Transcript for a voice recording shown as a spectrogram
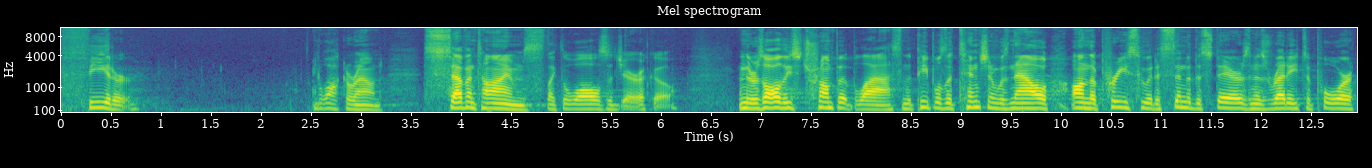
theater. He'd walk around seven times like the walls of Jericho. And there was all these trumpet blasts, and the people's attention was now on the priest who had ascended the stairs and is ready to pour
